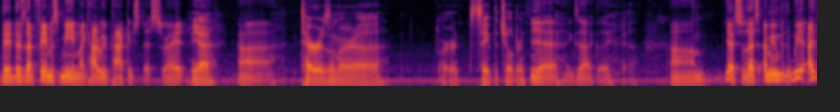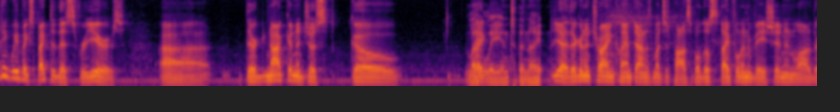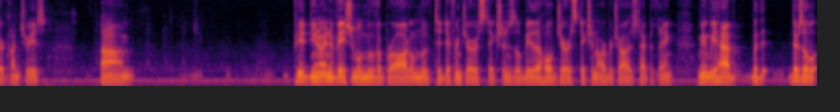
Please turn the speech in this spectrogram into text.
they, there's that famous meme like, how do we package this, right? Yeah. Uh, Terrorism or uh, or save the children. yeah, exactly. Yeah. Um, yeah, so that's. I mean, we. I think we've expected this for years. Uh, they're not gonna just go like- Lightly into the night. Yeah, they're going to try and clamp down as much as possible. They'll stifle innovation in a lot of their countries. Um, you know, innovation will move abroad. It'll move to different jurisdictions. There'll be the whole jurisdiction arbitrage type of thing. I mean, we have with there's a.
